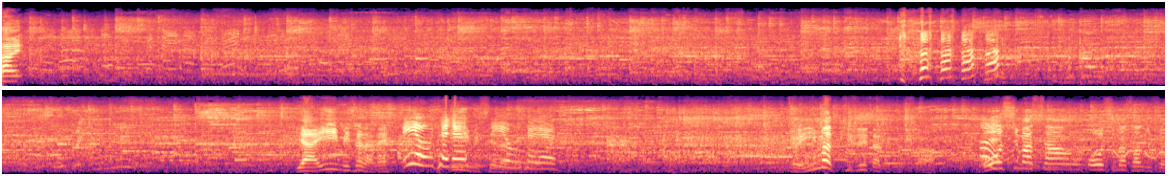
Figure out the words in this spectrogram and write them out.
はいいやいい店だね。いいお店です。いい店だね。いいお店です。今気づいたんだけどさ、はい。大島さん大島さんでしょ？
